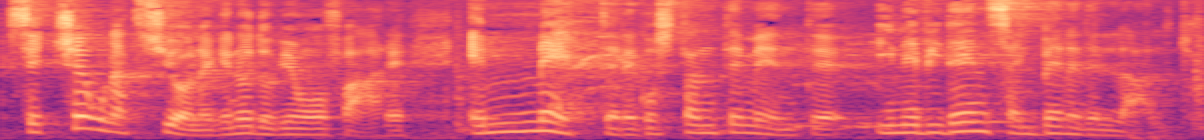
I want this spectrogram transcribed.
se c'è un'azione che noi dobbiamo fare è mettere costantemente in evidenza il bene dell'altro,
